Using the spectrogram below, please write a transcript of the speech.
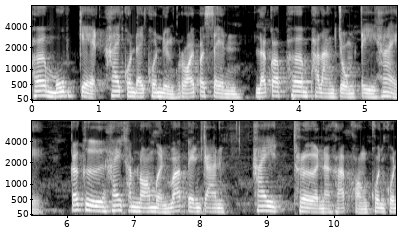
เพิ่มมูฟเกตให้คนใดคนหนึ่งร้อยเปอร์เซ็นต์แล้วก็เพิ่มพลังโจมตีให้ ก็คือให้ทำนองเหมือนว่าเป็นการให้เทิร์นนะครับของคนคน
